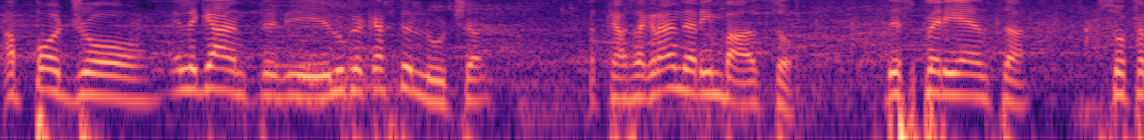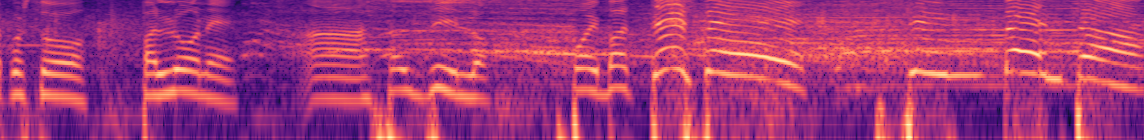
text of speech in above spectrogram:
Appoggio elegante di Luca Castelluccia. Casagrande a rimbalzo. D'esperienza. Soffia questo pallone a Salzillo. Poi Battisti si inventa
